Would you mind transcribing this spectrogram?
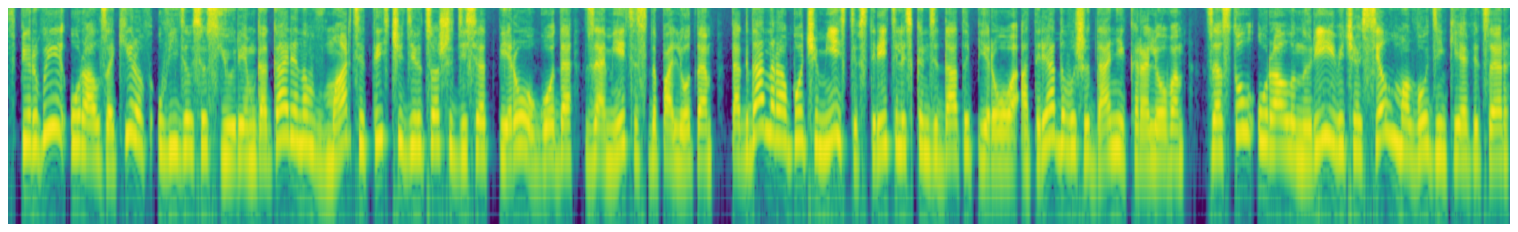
Впервые Урал Закиров увиделся с Юрием Гагарином в марте 1961 года, за месяц до полета. Тогда на рабочем месте встретились кандидаты первого отряда в ожидании Королева. За стол Урала Нуриевича сел молоденький офицер.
